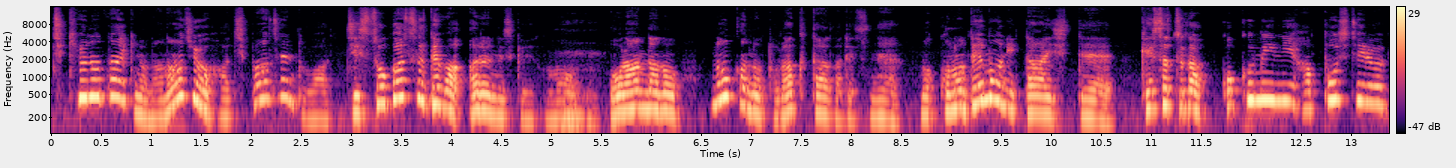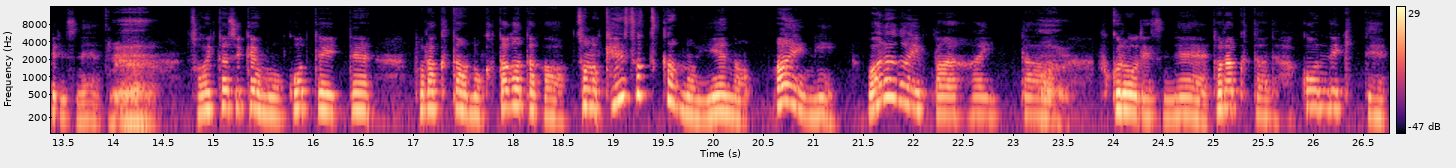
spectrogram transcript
地球の大気の78%は窒素ガスではあるんですけれどえ。も、うん。オランダの農家のトラクターがですね、まあ、このデモに対して警察が国民に発砲しているわけですね。えそういった事件も起こっていて、トラクターの方々が、その警察官の家の前に、藁がいっぱい入ったい。袋をですね、トラクターで運んできて、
